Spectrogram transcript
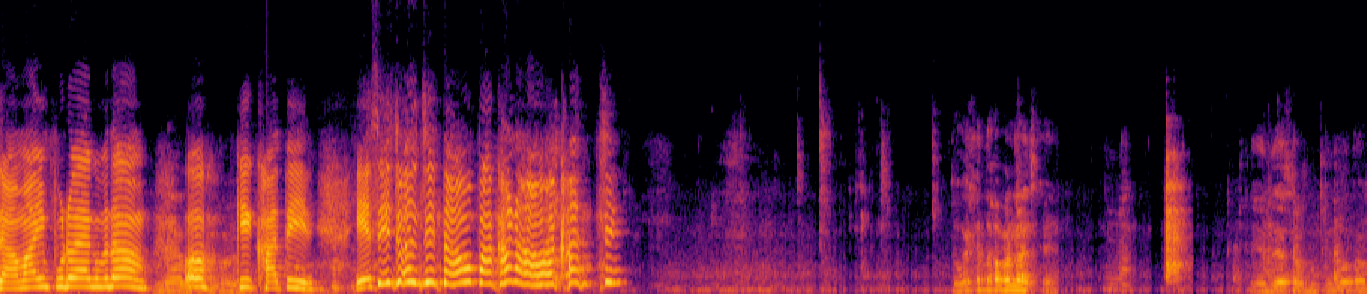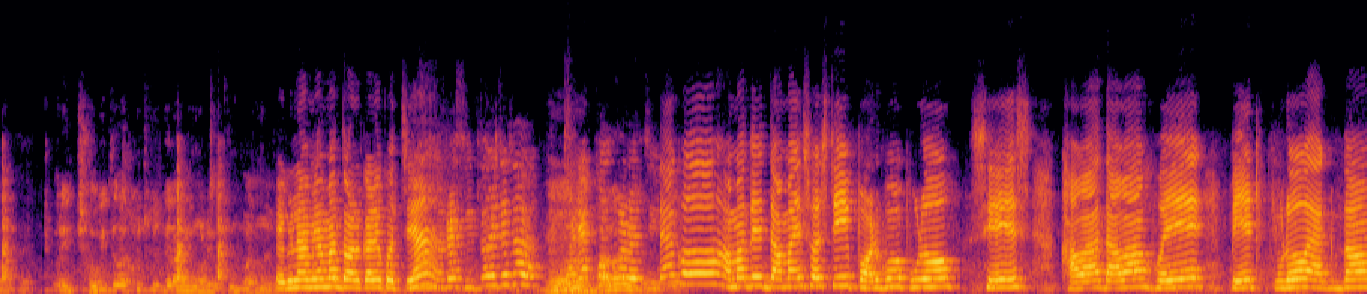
জামাই পুরো একদম ও কি খাতির। এসি চলছে তাও পাখার হাওয়া খাচ্ছে। তোকে খেতে হবে না আজকে? এগুলো আমি আমার দরকারে করছি হ্যাঁ? করেছি দেখো আমাদের জামাই ষষ্ঠী পর্ব পুরো শেষ খাওয়া দাওয়া হয়ে পেট পুরো একদম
